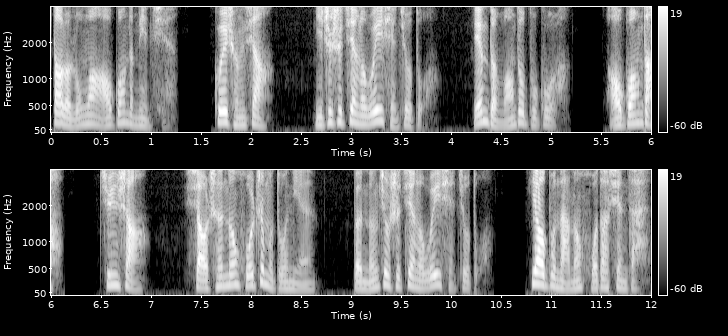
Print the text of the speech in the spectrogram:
到了龙王敖光的面前。龟丞相，你这是见了危险就躲？连本王都不顾了，敖光道：“君上，小臣能活这么多年，本能就是见了危险就躲，要不哪能活到现在？”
